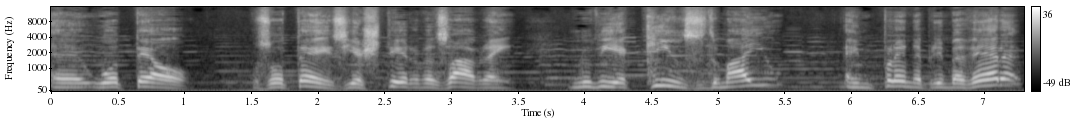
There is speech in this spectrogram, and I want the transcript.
Uh, o hotel, os hotéis e as termas abrem no dia 15 de maio, em plena primavera.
